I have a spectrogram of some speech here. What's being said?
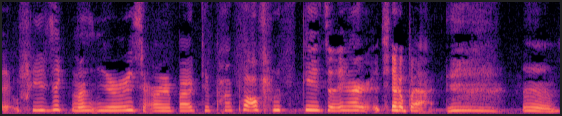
it feels like my ears are about to pop off because they hurt so bad. Um,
